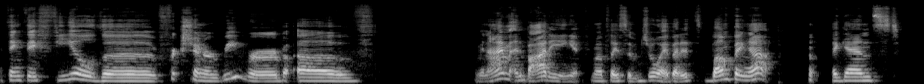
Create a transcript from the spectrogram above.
I think they feel the friction or reverb of. I mean, I'm embodying it from a place of joy, but it's bumping up against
